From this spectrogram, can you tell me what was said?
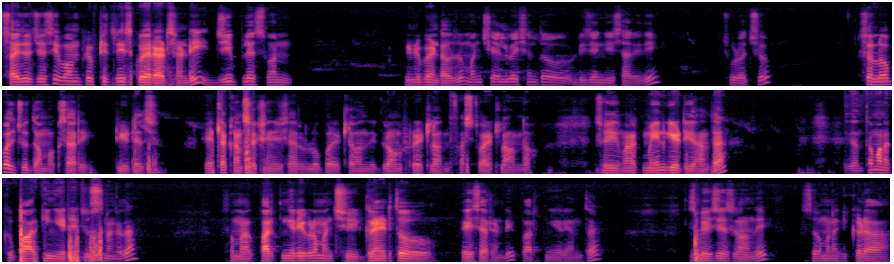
సైజ్ వచ్చేసి one fifty three square yards అండి. G plus one independent house. మంచి ఎలివేషన్తో డిజైన్ చేశారు ఇది. చూడొచ్చు. సో లోపల చూద్దాం ఒకసారి డీటెయిల్స్. ఎట్లా కన్స్ట్రక్షన్ చేశారు? లోపల ఎట్లా ఉంది? గ్రౌండ్ ఫ్లోర్ ఎట్లా ఉంది? ఫస్ట్ ఫ్లోర్ ఎట్లా ఉందో. సో ఇది మనకు మెయిన్ గేట్ ఇదంతా. ఇదంతా మనకు పార్కింగ్ ఏరియా చూస్తున్నాం కదా. సో మనకు పార్కింగ్ ఏరియా కూడా మంచి గ్రానైట్తో వేశారండి పార్కింగ్ ఏరియా అంతా. స్పేసియస్గా ఉంది. సో మనకి ఇక్కడ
